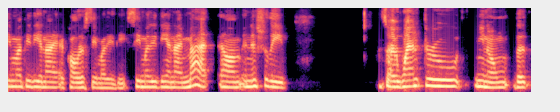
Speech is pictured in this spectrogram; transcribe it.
Sima Didi and I, I call her Sima Didi, Sima Didi and I met um, initially so I went through, you know, the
